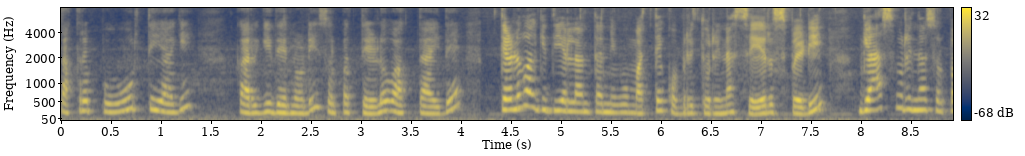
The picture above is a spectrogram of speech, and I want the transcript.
ಸಕ್ಕರೆ ಪೂರ್ತಿಯಾಗಿ ಕರಗಿದೆ ನೋಡಿ, ಸ್ವಲ್ಪ ತೆಳುವಾಗ್ತಾ ಇದೆ. ತೆಳುವಾಗಿದೆಯಲ್ಲ ಅಂತ ನೀವು ಮತ್ತೆ ಕೊಬ್ಬರಿ ತುರಿನ ಸೇರಿಸ್ಬೇಡಿ. ಗ್ಯಾಸ್ ಉರಿನ ಸ್ವಲ್ಪ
